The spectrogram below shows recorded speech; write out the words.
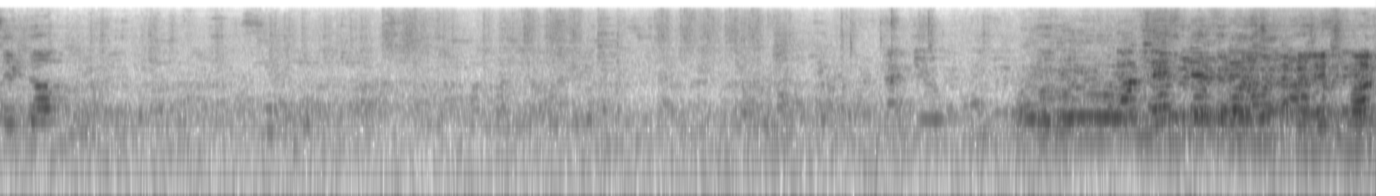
Set. Right,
